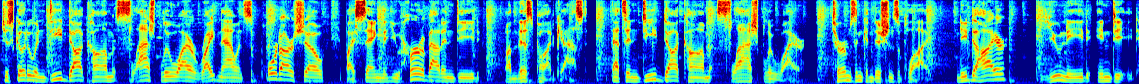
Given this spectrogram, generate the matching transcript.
Just go to Indeed.com slash BlueWire right now and support our show by saying that you heard about Indeed on this podcast. That's Indeed.com slash BlueWire. Terms and conditions apply. Need to hire? You need Indeed.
